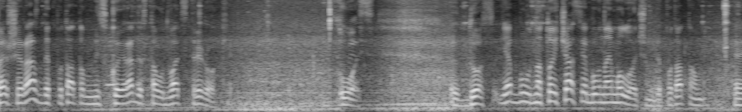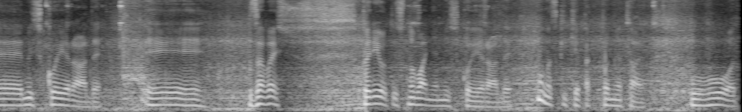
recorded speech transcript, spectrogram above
перший раз депутатом міської ради став у 23 роки. Ось. Дос- Я був на той час я був наймолодшим депутатом е, міської ради е, за весь період існування міської ради. Ну наскільки я так пам'ятаю. Вот.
